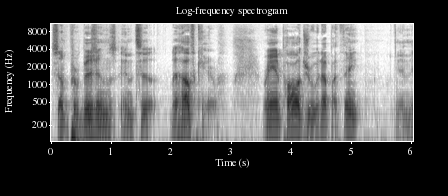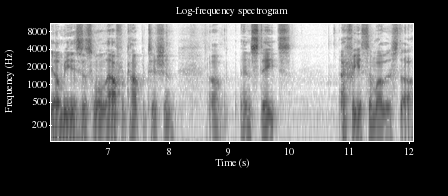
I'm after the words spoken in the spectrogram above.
some provisions into the health care. Rand Paul drew it up, I think, and you know, I mean, it's just going to allow for competition uh, in states. I forget some other stuff.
